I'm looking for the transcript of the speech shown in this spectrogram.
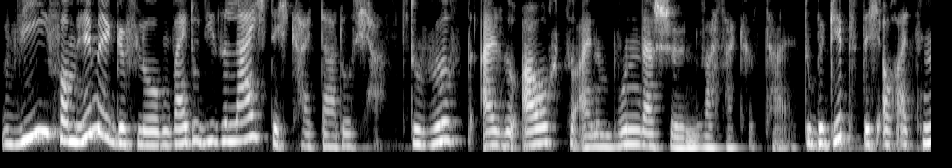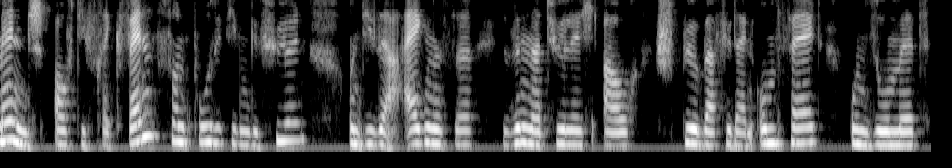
wie vom Himmel geflogen, weil du diese Leichtigkeit dadurch hast. Du wirst also auch zu einem wunderschönen Wasserkristall. Du begibst dich auch als Mensch auf die Frequenz von positiven Gefühlen und diese Ereignisse sind natürlich auch spürbar für dein Umfeld und somit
